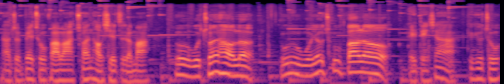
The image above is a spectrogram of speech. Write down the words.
那准备出发吧，穿好鞋子了吗？哦，我穿好了，哦，我要出发喽。哎，等一下，QQ 猪。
